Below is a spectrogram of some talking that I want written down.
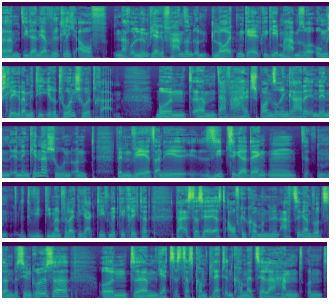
ähm, die dann ja wirklich auf nach Olympia gefahren sind und Leuten Geld gegeben haben, so Umschläge, damit die ihre Turnschuhe tragen. Und ähm, da war halt Sponsoring gerade in den, in den Kinderschuhen. Und wenn wir jetzt an die 70er denken, die, die man vielleicht nicht aktiv mitgekriegt hat, da ist das ja erst aufgekommen. Und in den 80ern wurde es dann ein bisschen größer. Und ähm, jetzt ist das komplett in kommerzieller Hand. Und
